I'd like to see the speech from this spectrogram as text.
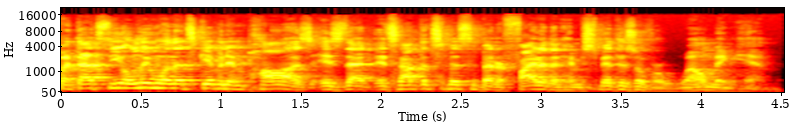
But that's the only one that's given him pause is that it's not that Smith's a better fighter than him. Smith is overwhelming him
